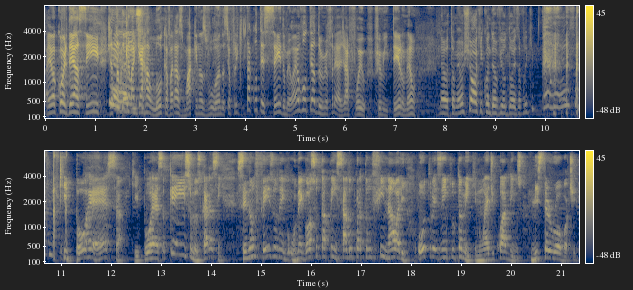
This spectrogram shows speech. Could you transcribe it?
Aí eu acordei assim, já tava é, aquela isso... guerra louca, várias máquinas voando assim. Eu falei, o que, que tá acontecendo, meu? Aí eu voltei a dormir. Eu falei, ah, já foi o filme inteiro mesmo? Não, eu tomei um choque quando eu vi o 2. Eu falei, que porra é essa, bicho? que porra é essa? Que porra é essa? Porque é isso, meus caras, assim, você não fez o negócio. O negócio tá pensado para ter um final ali. Outro exemplo também, que não é de quadrinhos: Mr. Robot.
